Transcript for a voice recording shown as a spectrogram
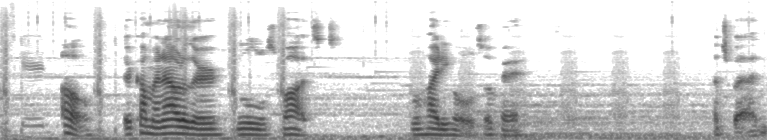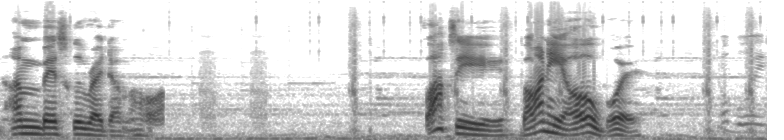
I'm scared. Oh, they're coming out of their little spots. Little hidey holes, okay. That's bad. I'm basically right down the hall. Foxy, Bonnie. Oh boy. Oh boy.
